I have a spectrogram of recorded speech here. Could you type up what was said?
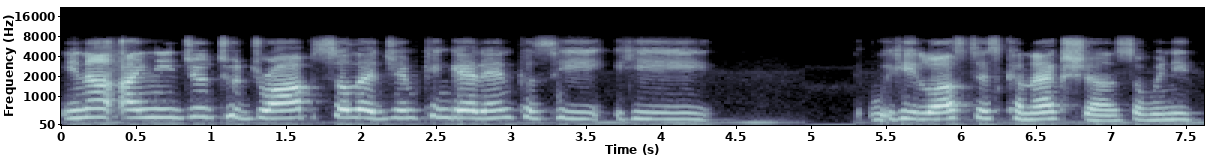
Ina, I need you to drop so that Jim can get in because he he he lost his connection. So we need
